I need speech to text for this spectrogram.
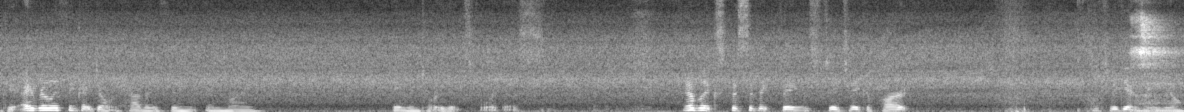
Okay, I really think I don't have anything in my inventory that's for this. I have like specific things to take apart. What should I get in my email?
